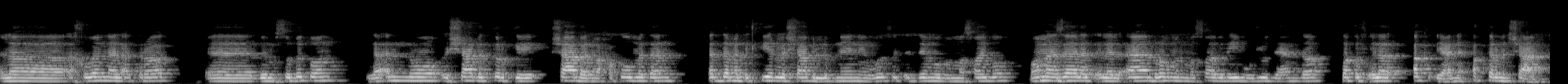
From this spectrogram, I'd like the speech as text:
لإخواننا الأتراك آه، بمصيبتهم. لأنه الشعب التركي شعبا وحكومه قدمت كثير للشعب اللبناني ووقفت قدامه بمصايبه وما زالت إلى الآن رغم المصائب اللي هي موجودة عندها تقف إلى أك يعني أكثر من شعب.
